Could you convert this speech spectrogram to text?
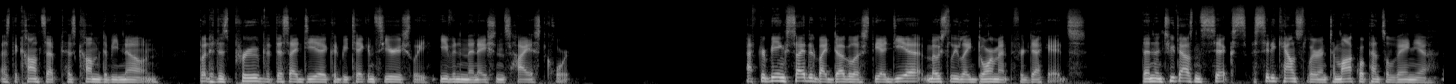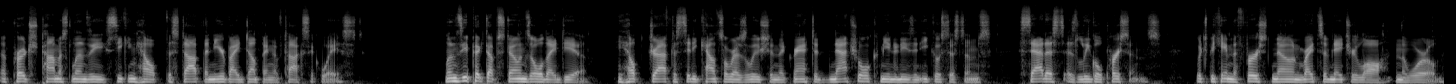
as the concept has come to be known, but it has proved that this idea could be taken seriously even in the nation's highest court. After being cited by Douglas, the idea mostly lay dormant for decades. Then in 2006, a city councilor in Tamaqua, Pennsylvania, approached Thomas Linzey seeking help to stop the nearby dumping of toxic waste. Linzey picked up Stone's old idea. He helped draft a city council resolution that granted natural communities and ecosystems status as legal persons, which became the first known rights of nature law in the world.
